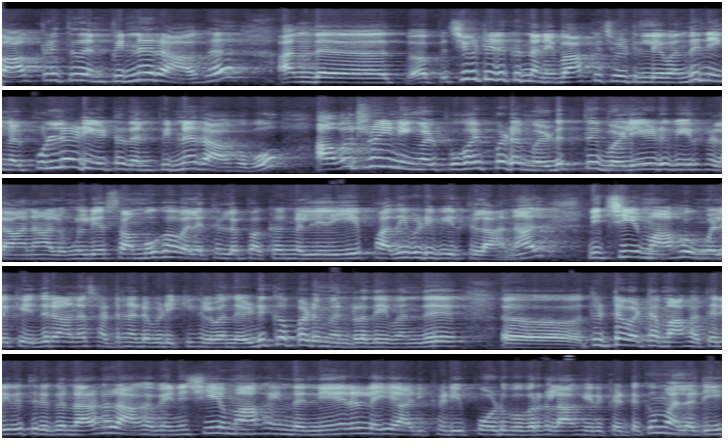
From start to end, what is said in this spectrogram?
வாக்களித்ததன் பின்னராக அந்த சீட்டிற்கு தன்னை வாக்குச்சீட்டிலே வந்து நீங்கள் புல்லடியிட்டதன் பின்னராகவோ அவற்றை நீங்கள் புகைப்படம் எடுத்து வெளியிடுவீர்களானால் உங்களுடைய சமூக வலைத்தள பக்கங்களிலேயே பதிவிடுவீர்களானால் நிச்சயமாக உங்களுக்கு எதிரான சட்ட நடவடிக்கைகள் வந்து எடுக்கப்படும் என்றதை வந்து திட்டவட்டமாக தெரிவித்திருக்கிறார்கள் ஆகவே நிச்சயமாக இந்த நேரலை அடிக்கடி போடுபவர்களாக இருக்கட்டும் அல்லாட்டி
